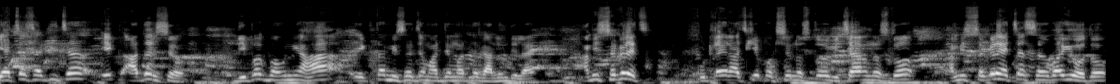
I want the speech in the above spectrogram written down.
याच्यासाठीचं एक आदर्श दीपक भाऊंनी हा एकता मिसळच्या माध्यमातून घालून दिला आहे. आम्ही सगळेच कुठलाही राजकीय पक्ष नसतो विचार नसतो आम्ही सगळे याच्यात सहभागी होतो.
